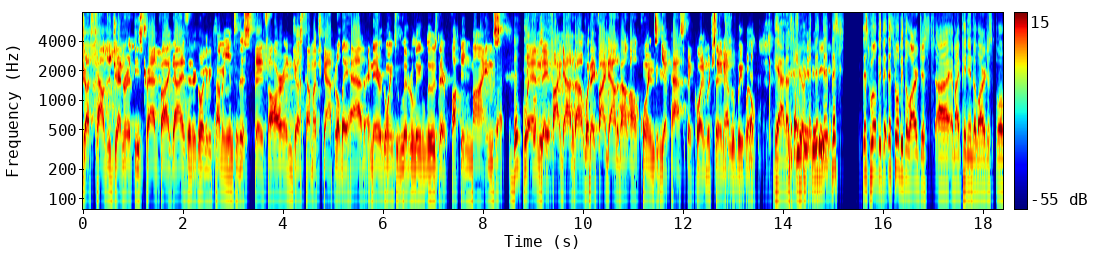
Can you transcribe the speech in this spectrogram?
just how degenerate these TradFi guys that are going to be coming into this space are, and just how much capital they have, and they are going to literally lose their fucking minds This- this when they the- find out about when they find out about altcoins and get past Bitcoin, which they inevitably will. Yeah, that's true. maybe- Th- th- This this will be the, this will be the largest, uh, in my opinion, the largest bull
